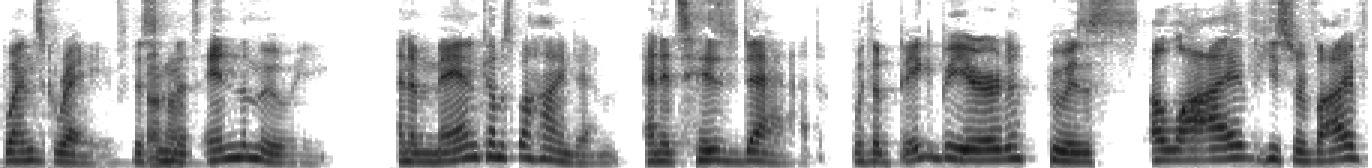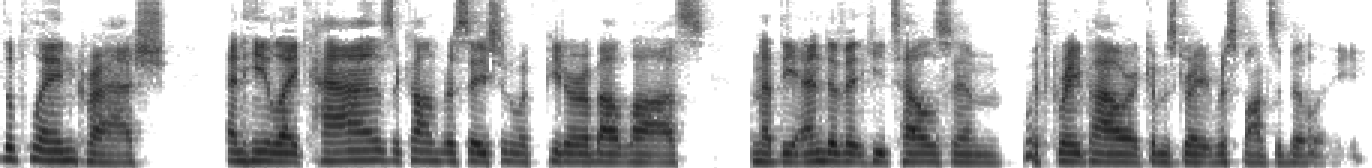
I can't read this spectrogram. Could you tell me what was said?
Gwen's grave. The scene Uh-huh. that's in the movie, and a man comes behind him, and it's his dad with a big beard who is alive. He survived the plane crash, and he like has a conversation with Peter about loss. And at the end of it, he tells him, "With great power comes great responsibility."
